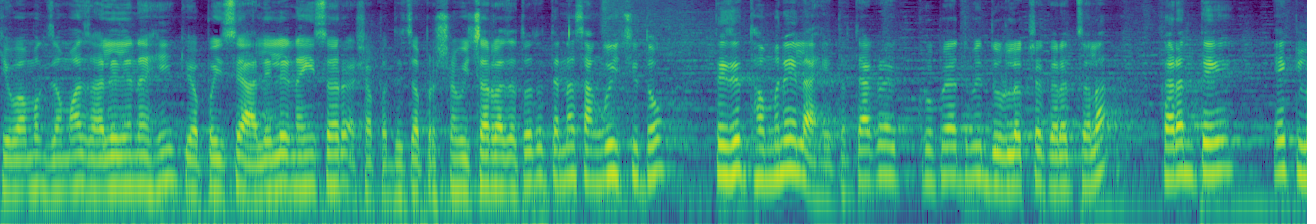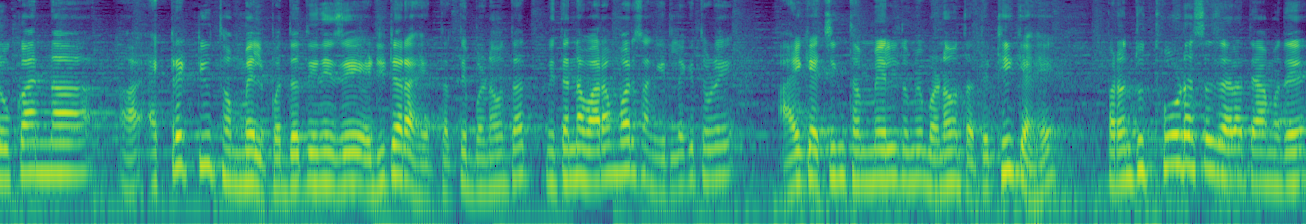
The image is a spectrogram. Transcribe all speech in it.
किंवा मग जमा झालेले नाही किंवा पैसे आलेले नाही सर अशा पद्धतीचा प्रश्न विचारला जातो. तर त्यांना सांगू इच्छितो ते जे थंबनेल आहे तर त्याकडे कृपया तुम्ही दुर्लक्ष करत चला. कारण ते एक लोकांना ॲट्रॅक्टिव्ह थंबनेल पद्धतीने जे एडिटर आहेत तर ते बनवतात. मी त्यांना वारंवार सांगितलं की थोडे आय कॅचिंग थंबनेल तुम्ही बनवता ते ठीक आहे. परंतु थोडंसं जरा त्यामध्ये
